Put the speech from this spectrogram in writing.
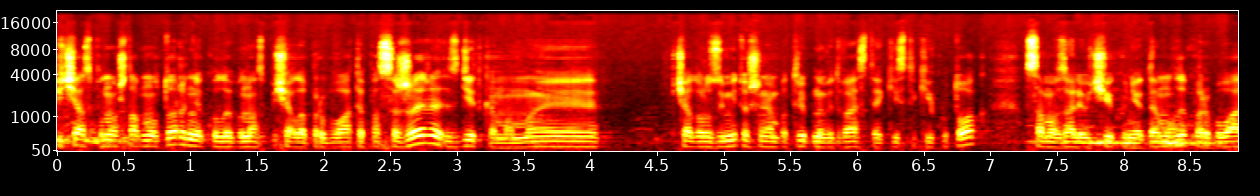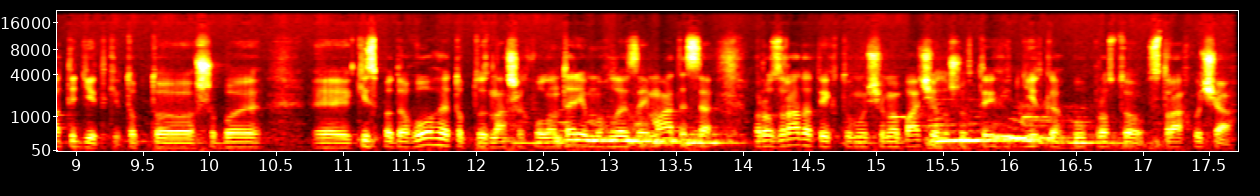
Під час повномасштабного вторгнення, коли у нас почали прибувати пасажири з дітками, ми почали розуміти, що нам потрібно відвести якийсь такий куток саме в залі очікування, де могли перебувати дітки. Тобто, щоб е, якісь педагоги, тобто з наших волонтерів, могли займатися, розрадити їх, тому що ми бачили, що в тих дітках був просто страх в очах.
